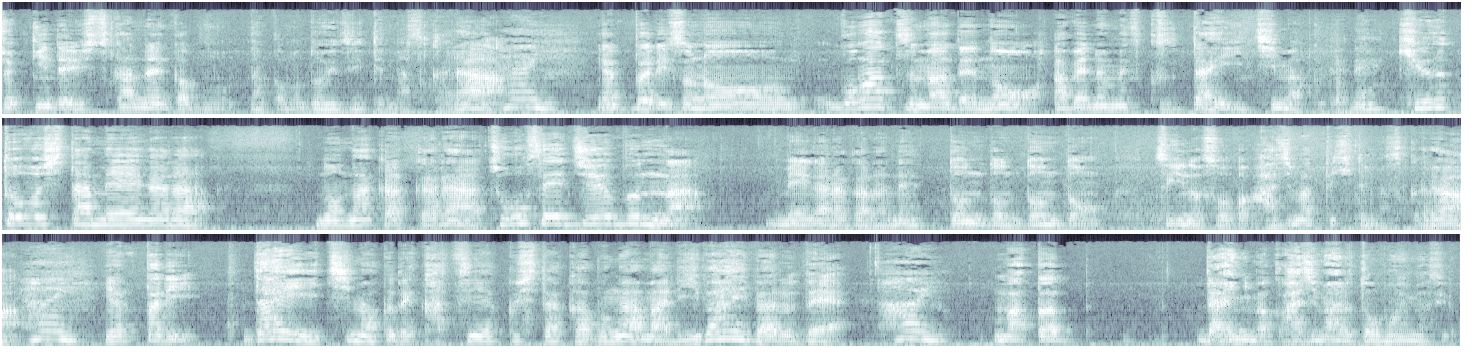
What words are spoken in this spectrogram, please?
直近で輸出関連株もなんかもどいついてますから、はい、やっぱりその、5月までのアベノミクス第1幕でね、急騰した銘柄、の中から調整十分な銘柄からねどんどんどんどん次の相場が始まってきてますから、はい、やっぱり第1幕で活躍した株が、まあ、リバイバルで、また第2幕始まると思いますよ。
